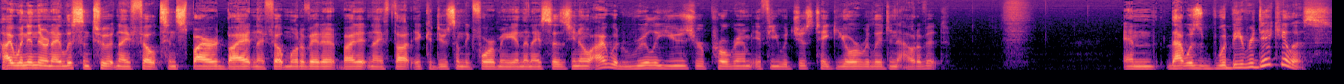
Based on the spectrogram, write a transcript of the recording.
I went in there and I listened to it and I felt inspired by it and I felt motivated by it and I thought it could do something for me. And then I says, you know, I would really use your program if you would just take your religion out of it. And that was would be ridiculous.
